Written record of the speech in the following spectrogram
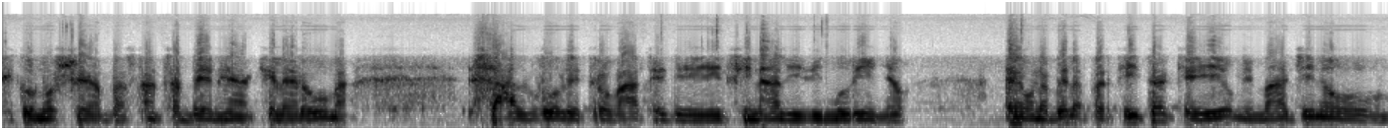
si conosce abbastanza bene anche la Roma, salvo le trovate dei finali di Mourinho. È una bella partita che io mi immagino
